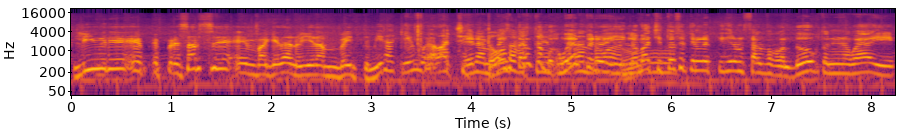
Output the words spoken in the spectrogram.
libre eh, expresarse en Baquedano y eran 20. Mira qué weá más Eran chistosa 20 me autos, estoy weón, pero y lo más weón. chistoso es que no les pidieron salvoconducto ni una weá y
